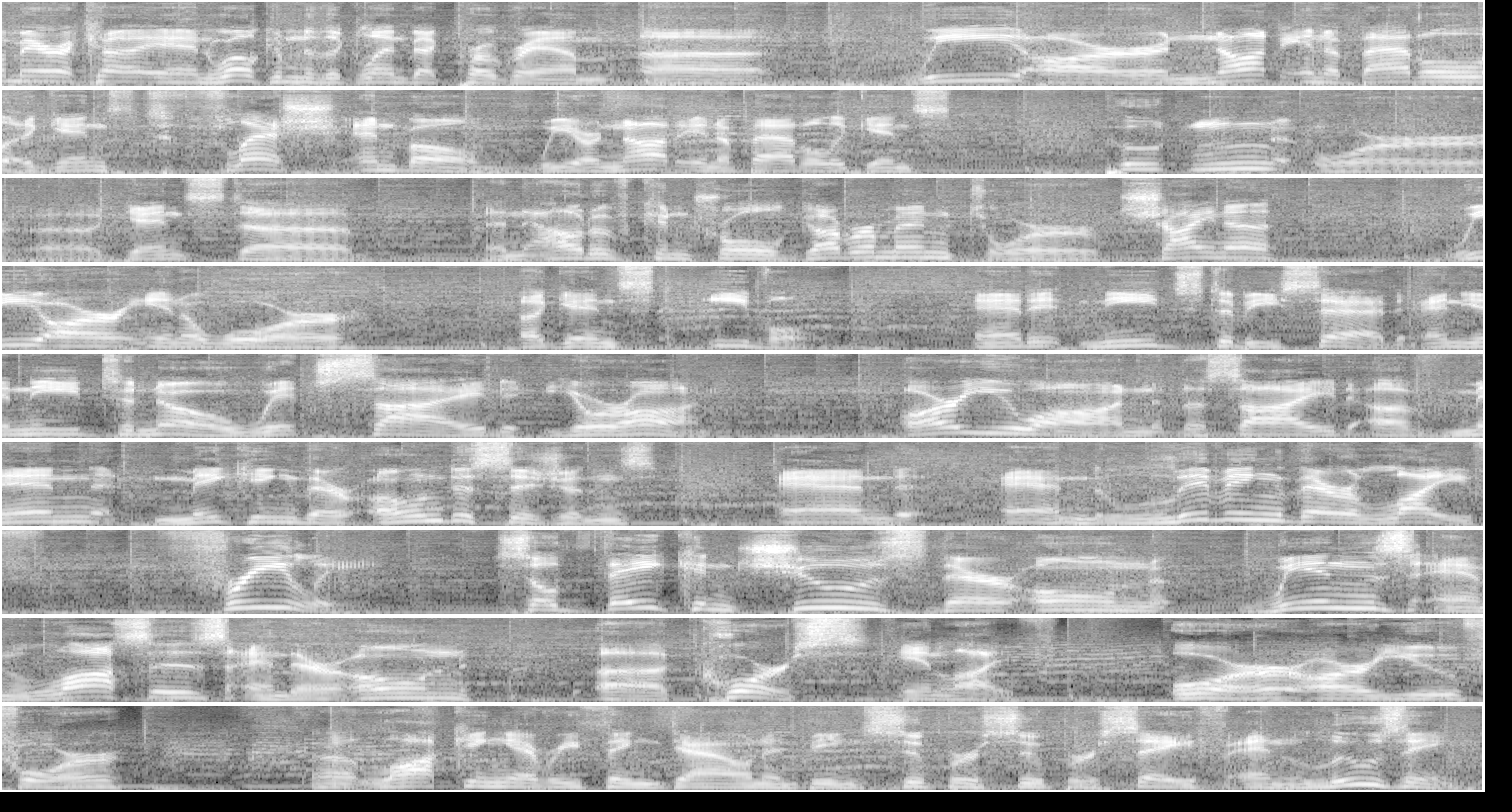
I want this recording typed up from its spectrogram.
America, and welcome to the Glenn Beck program. Uh, we are not in a battle against flesh and bone. We are not in a battle against Putin or uh, against uh, an out of control government or China. We are in a war against evil. And it needs to be said, and you need to know which side you're on. Are you on the side of men making their own decisions and and living their life freely so they can choose their own wins and losses and their own uh, course in life? Or are you for uh, locking everything down and being super, super safe and losing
